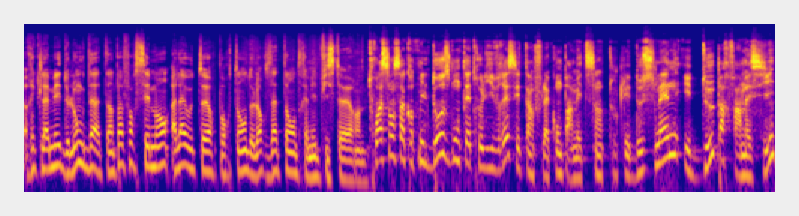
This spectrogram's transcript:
réclamée de longue date, hein, pas forcément à la hauteur pourtant de leurs attentes, Rémi Pfister. 350 000 doses vont être livrées. C'est un flacon par médecin toutes les deux semaines et deux par pharmacie.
